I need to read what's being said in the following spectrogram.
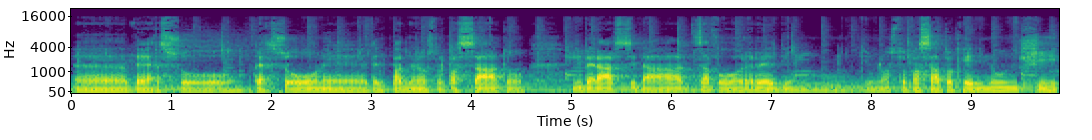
eh, verso persone del, del, nostro passato, liberarsi da zavorre di un, di un nostro passato che non ci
